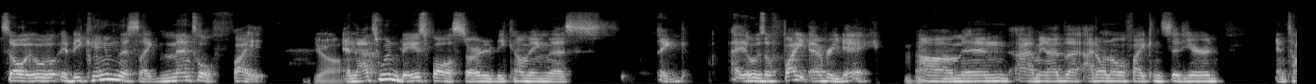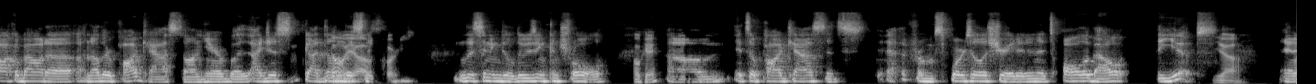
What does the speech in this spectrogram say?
So it, it became this like mental fight, yeah. and that's when baseball started becoming this like it was a fight every day. Mhm. Um, and I mean, I, I don't know if I can sit here and talk about a, another podcast on here, but I just got done Oh, yeah, listening, of course. listening to Losing Control. Okay. Um, it's a podcast. It's uh, from Sports Illustrated, and it's all about the yips. Yeah. And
